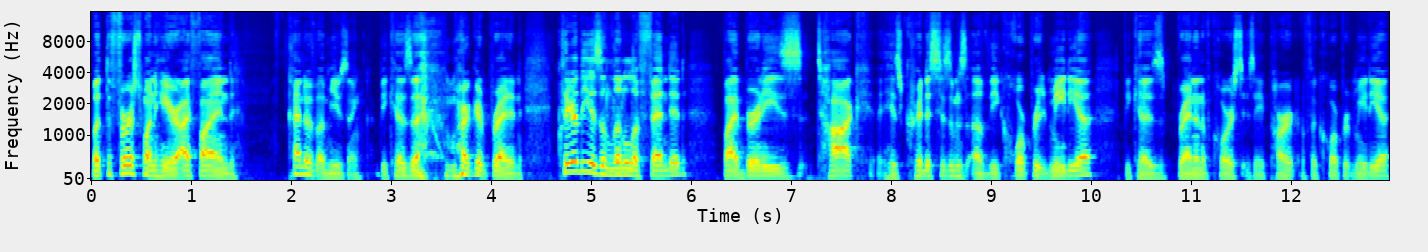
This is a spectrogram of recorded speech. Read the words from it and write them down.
But the first one here, I find kind of amusing because uh, Margaret Brennan clearly is a little offended by Bernie's talk, his criticisms of the corporate media, because Brennan, of course, is a part of the corporate media.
